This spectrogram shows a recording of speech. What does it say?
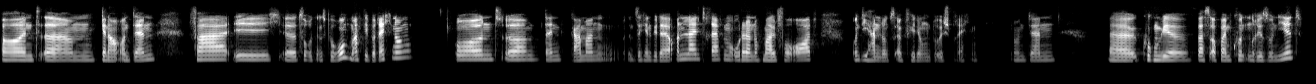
Und ähm, genau, und dann fahre ich äh, zurück ins Büro, mache die Berechnung und ähm, dann kann man sich entweder online treffen oder nochmal vor Ort und die Handlungsempfehlungen durchsprechen. Und dann äh, gucken wir, was auch beim Kunden resoniert.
